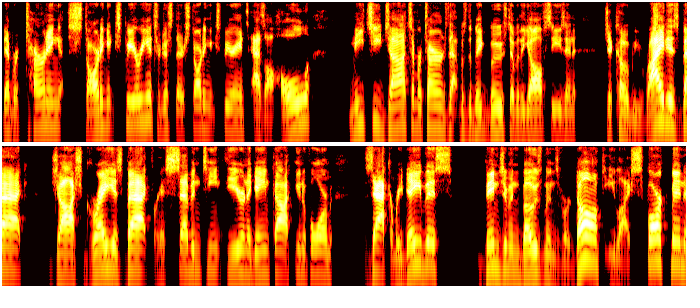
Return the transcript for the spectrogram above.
their returning starting experience or just their starting experience as a whole. Meechie Johnson returns. That was the big boost over the offseason. Jacobi Wright is back. Josh Gray is back for his 17th year in a Gamecock uniform. Zachary Davis, Benjamin Bosmans-Verdonk, Eli Sparkman,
